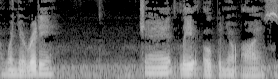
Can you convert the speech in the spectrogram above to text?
And when you're ready, gently open your eyes.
